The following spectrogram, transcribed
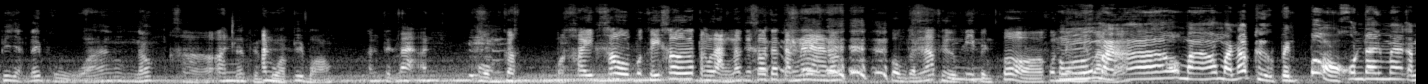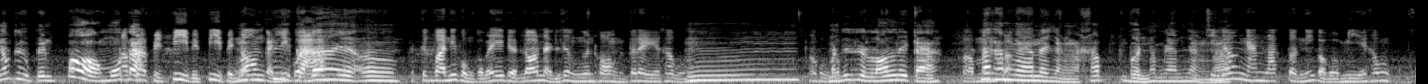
พี่อยากได้ผัวเนาะขาอันนั่นเป็นอันผัวพี่บอก อันเป็นว่าอันผมก็บ่ เคยเข้าบ่เคยเข้าตั้งหลังนะเคยเข้าตั้งหน้าเนาะผมก็นับถือพี่เป็นป่อคนหโอ้นึ่งดีกมาว่านะเอามาเอามานับถือเป็นป่อคนใดมากันนับถือเป็นป่อมดเอาอะไปเป็นพี่เป็นพี่เป็นน้องกันดีกว่า ได้อะเออถึงวันนี้ผมก็ไม่ได้เดือดร้อนไหนเรื่องเงินทองตัวใดครับผมอืมเอาผมมันได้เดือดร้อนเลยกะก็น่าก็ทำงานอะไรอย่างอะครับ เบิ่นทำงานอย่างจริงๆอะแล้วงานรักตอนนี้ก็บ่มีครับโค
